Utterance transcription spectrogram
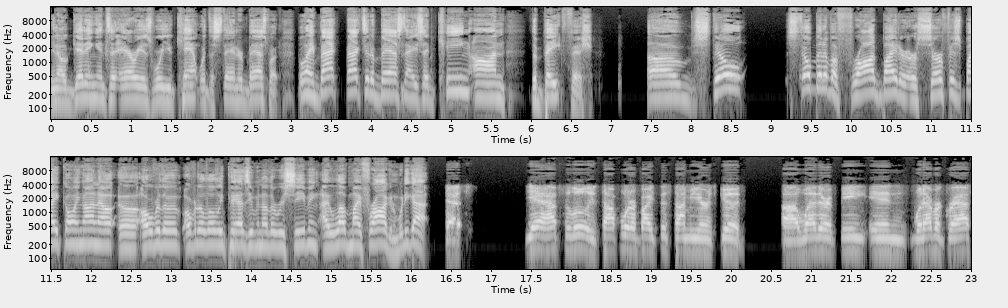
You know, getting into areas where you can't with the standard bass boat. But Lane, back back to the bass now. You said keying on the bait fish. Uh, still still a bit of a frog bite or, or surface bite going on out uh, over the over the lily pads, even though they're receiving. I love my frogging. What do you got? Yes, yeah, absolutely. Top water bite this time of year is good. Uh, whether it be in whatever grass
